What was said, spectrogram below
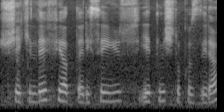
Şu şekilde fiyatları ise 179 lira.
